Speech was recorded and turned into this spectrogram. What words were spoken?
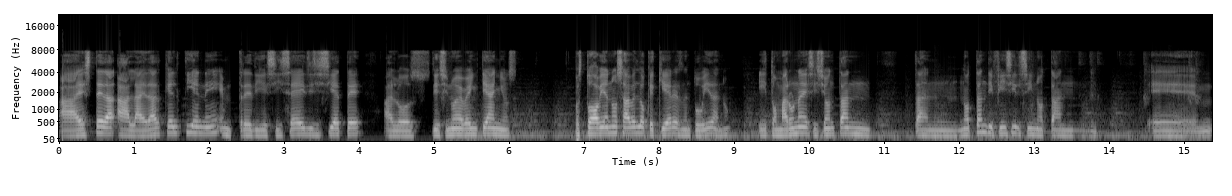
a, este a la edad que él tiene, entre 16, 17, a los 19, 20 años, pues todavía no sabes lo que quieres en tu vida, ¿no? Y tomar una decisión tan, tan, no tan difícil, sino tan, eh,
